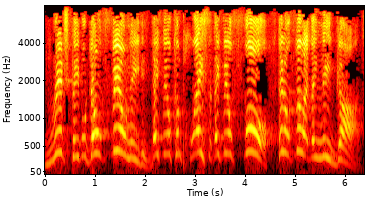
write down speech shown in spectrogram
rich people don't feel needy. They feel complacent. They feel full. They don't feel like they need God.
